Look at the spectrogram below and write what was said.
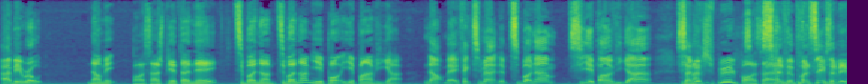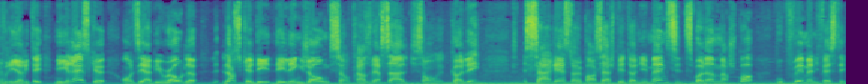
Abbey Road. non, mais passage piétonné, petit bonhomme. Petit bonhomme, il est pas, il est pas en vigueur. Non, mais effectivement, le petit bonhomme, s'il n'est pas en vigueur, Ça ne veut, marche plus, le passage. ça veut pas dire que vous avez priorité. Mais il reste que, on dit Abbey Road, là, lorsque des, des lignes jaunes qui sont transversales, qui sont collées, ça reste un passage piétonnier. Même si le petit bonhomme marche pas, vous pouvez manifester.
